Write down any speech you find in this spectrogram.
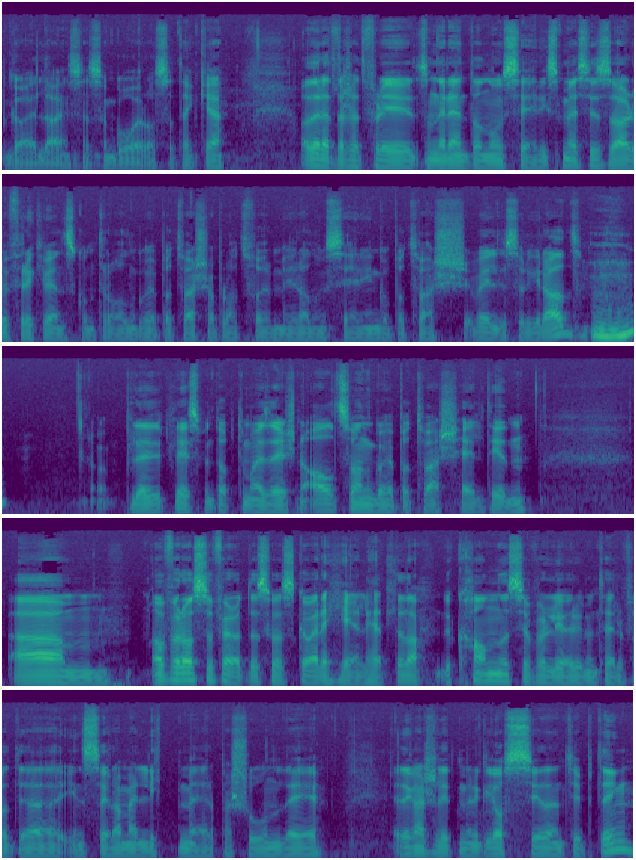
guidelines som går også, tenker jeg. Og det er rett og slett fordi sånn rent annonseringsmessig så har du frekvenskontrollen går jo på tvers av plattformer, annonseringen går på tvers i veldig stor grad. Mm Pla- Placement optimization og alt sånn går jo på tvers hele tiden. Um, og for oss så føler jeg at det skal, skal være helhetlig, da. Du kan selvfølgelig argumentere for at Instagram er litt mer personlig, eller kanskje litt mer glossy, den type ting.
